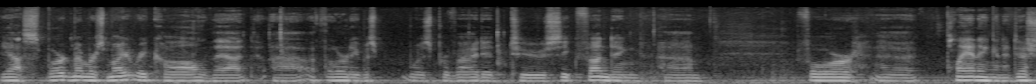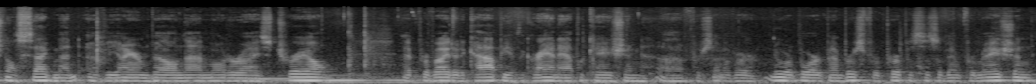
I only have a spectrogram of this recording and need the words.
Yes, board members might recall that uh, authority was, was provided to seek funding um, for uh, planning an additional segment of the Iron Belle non-motorized trail. I've provided a copy of the grant application uh, for some of our newer board members for purposes of information,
